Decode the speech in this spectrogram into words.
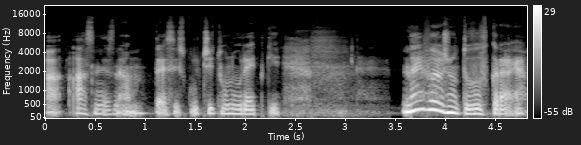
а, аз не знам, те са изключително редки. Най-важното в края.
